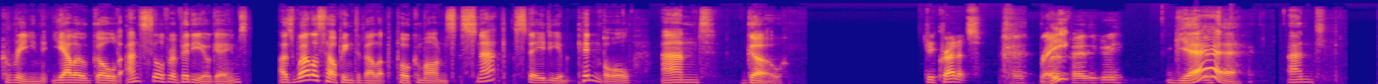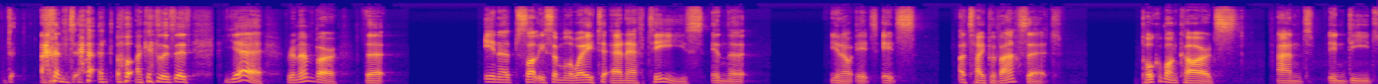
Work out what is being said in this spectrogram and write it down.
Green, Yellow, Gold, and Silver video games, as well as helping develop Pokemon's Snap, Stadium, Pinball, and Go. Good credits. Yeah, Right? pedigree Yeah, and and, and oh, I guess it says, yeah. Remember that in a slightly similar way to NFTs, in that you know it's it's a type of asset. Pokemon cards and indeed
